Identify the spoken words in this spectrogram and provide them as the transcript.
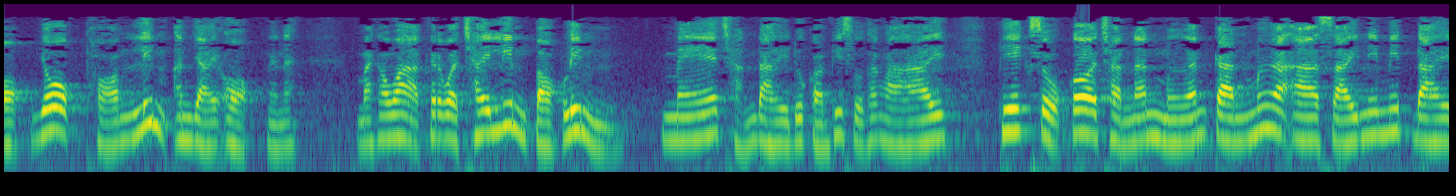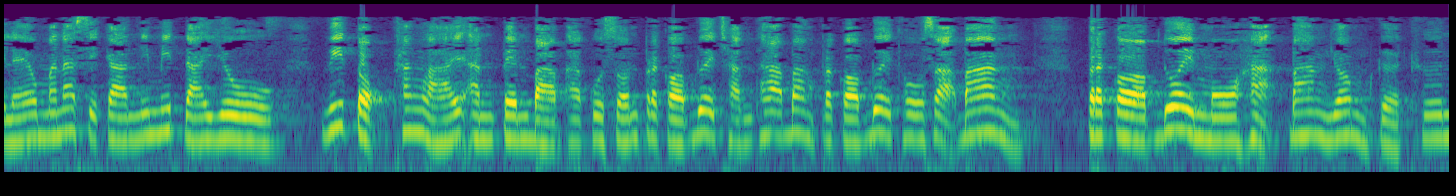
อกโยกถอนลิ่มอันใหญ่ออกเนี่ยนะหมายความว่าเรียกว่าใช้ลิ่มตอกลิ่ม แม้ฉันใดดูก่อนภิกษุทั้งหลายภิกษุก็ฉันนั้นเหมือนกันเมื่ออาศัยนิมิตใดแล้วมนสิการนิมิตใดอยู่วิตกทั้งหลายอันเป็นบาปอกุศลประกอบด้วยฉันทะบ้างประกอบด้วยโทสะบ้าง ประกอบด้วยโมหะบ้างย่อมเกิดขึ้น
